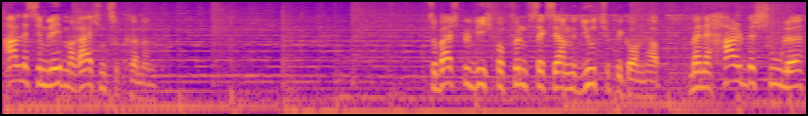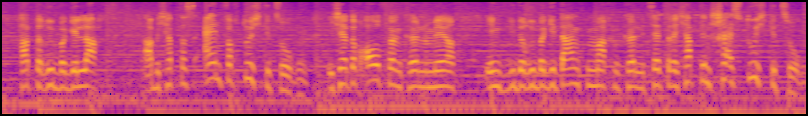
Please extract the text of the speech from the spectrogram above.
alles im Leben erreichen zu können. Zum Beispiel, wie ich vor 5, 6 Jahren mit YouTube begonnen habe. Meine halbe Schule hat darüber gelacht. Aber ich habe das einfach durchgezogen. Ich hätte auch aufhören können, mir irgendwie darüber Gedanken machen können, etc. Ich habe den Scheiß durchgezogen.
